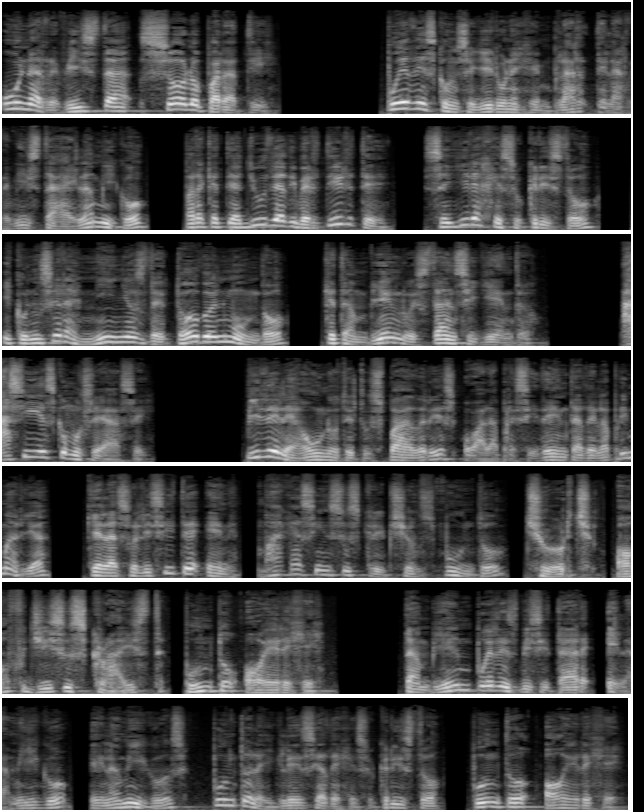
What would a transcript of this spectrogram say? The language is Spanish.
una revista solo para ti. Puedes conseguir un ejemplar de la revista El Amigo para que te ayude a divertirte, seguir a Jesucristo y conocer a niños de todo el mundo que también lo están siguiendo. Así es como se hace. Pídele a uno de tus padres o a la presidenta de la primaria que la solicite en magazinesuscriptions.churchofjesuschrist.org. También puedes visitar el amigo en amigos.laiglesiadejesucristo.org.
